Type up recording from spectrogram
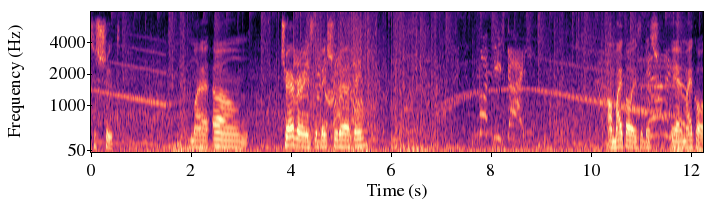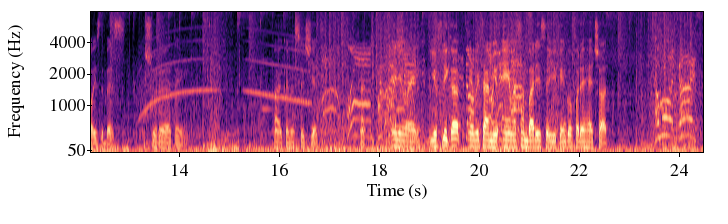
to shoot. My um Trevor is the best shooter I think. Fuck these guys! Oh Michael is the best yeah! Michael is the best shooter I think. Oh, I cannot switch yet. Position! Anyway, you flick up every time you aim at somebody so you can go for the headshot. Come on, guys!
